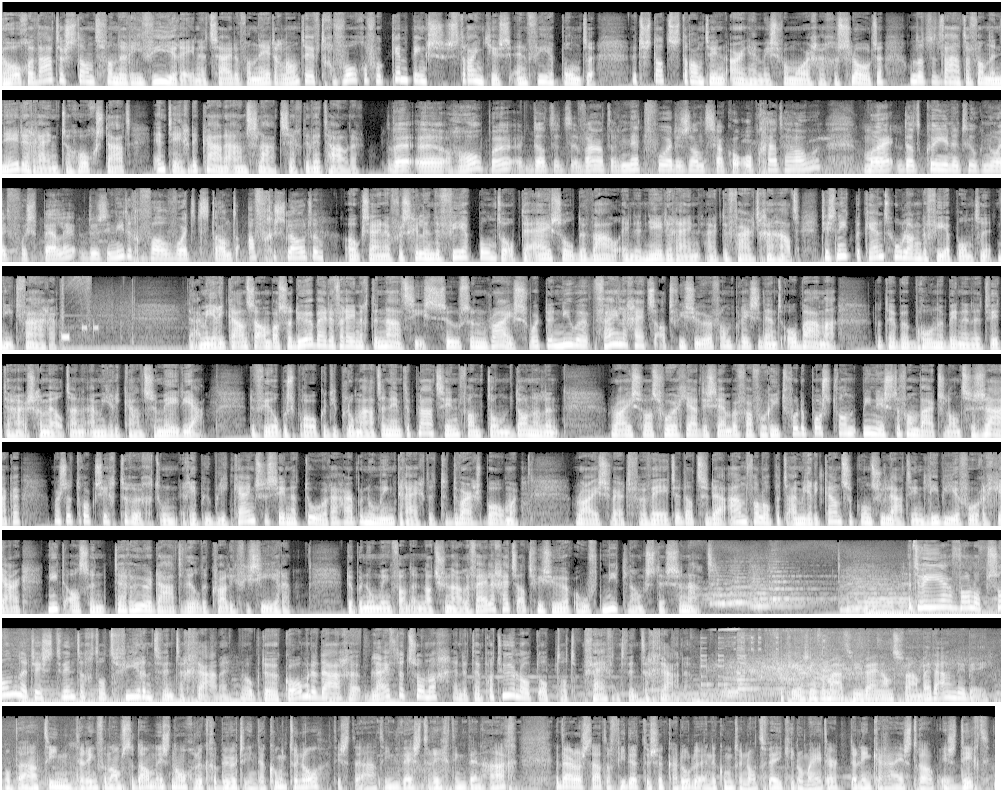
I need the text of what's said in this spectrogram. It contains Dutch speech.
De hoge waterstand van de rivieren in het zuiden van Nederland heeft gevolgen voor campings, strandjes en veerponten. Het stadstrand in Arnhem is vanmorgen gesloten omdat het water van de Nederrijn te hoog staat en tegen de kade aanslaat, zegt de wethouder. We uh, hopen dat het water net voor de zandzakken op gaat houden. Maar dat kun je natuurlijk nooit voorspellen. Dus in ieder geval wordt het strand afgesloten. Ook zijn er verschillende veerponten op de IJssel, de Waal en de Nederrijn uit de vaart gehaald. Het is niet bekend hoe lang de veerponten niet varen. De Amerikaanse ambassadeur bij de Verenigde Naties, Susan Rice, wordt de nieuwe veiligheidsadviseur van president Obama. Dat hebben bronnen binnen het Witte Huis gemeld aan Amerikaanse media. De veelbesproken diplomate neemt de plaats in van Tom Donnellan. Rice was vorig jaar december favoriet voor de post van minister van Buitenlandse Zaken, maar ze trok zich terug toen republikeinse senatoren haar benoeming dreigden te dwarsbomen. Rice werd verweten dat ze de aanval op het Amerikaanse consulaat in Libië vorig jaar niet als een terreurdaad wilde kwalificeren. De benoeming van een nationale veiligheidsadviseur hoeft niet langs de Senaat. Het weer, volop zon, het is 20 tot 24 graden. Ook de komende dagen blijft het zonnig en de temperatuur loopt op tot 25 graden. Verkeersinformatie Wijnand Zwaan bij de ANWB. Op de A10, de ring van Amsterdam, is een ongeluk gebeurd in de Koentunnel. Het is de A10 West richting Den Haag. En daardoor staat er file tussen Kadoelen en de Koentunnel 2 kilometer. De linkerrijstrook is dicht.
